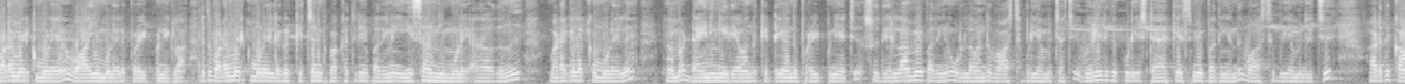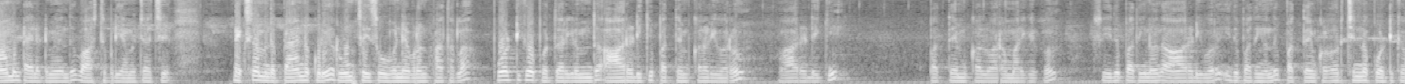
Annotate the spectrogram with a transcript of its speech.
வடமேற்கு மூலையான வாயு மூலையில் ப்ரொவைட் பண்ணிக்கலாம். அடுத்து வடமேற்கு மூலையில் இருக்கிற கிச்சனுக்கு பக்கத்துலேயே பார்த்திங்கன்னா ஈசான்ய மூலை அதாவது வந்து வடகிழக்கு மூலையில் நம்ம டைனிங் ஏரியா வந்து கிட்டே வந்து ப்ரொவைட் பண்ணியாச்சு. ஸோ இது எல்லாமே பார்த்திங்கன்னா உள்ளே வந்து வாஸ்துபடி அமைச்சாச்சு. வெளியில் இருக்கக்கூடிய ஸ்டேர் கேஸுமே பார்த்திங்கன்னா வந்து வாஸ்துபடி அமைஞ்சிச்சு. அடுத்து காமன் டாய்லெட்டுமே வந்து வாஸ்துபடி அமைச்சாச்சு. நெக்ஸ்ட் நம்ம இந்த பிளானுக்குரிய ரூம் சைஸ் ஒவ்வொன்று எவ்வளோன்னு பார்த்துடலாம். போர்ட்டிக்கோ பொறுத்த வரைக்கும் வந்து ஆறு அடிக்கு பத்தே முக்கால் அடி வரும். ஆறு அடிக்கு பத்தே முக்கால் வர மாதிரி இருக்கும். ஸோ இது பார்த்திங்கன்னா வந்து ஆறு அடி வரும். இது பார்த்திங்கன்னா வந்து பத்தே முக்கால் ஒரு சின்ன போட்டிக்கு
